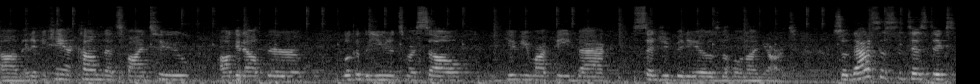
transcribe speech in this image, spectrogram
Um, and if you can't come, that's fine too. I'll get out there, look at the units myself, give you my feedback, send you videos, the whole nine yards. So that's the statistics.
